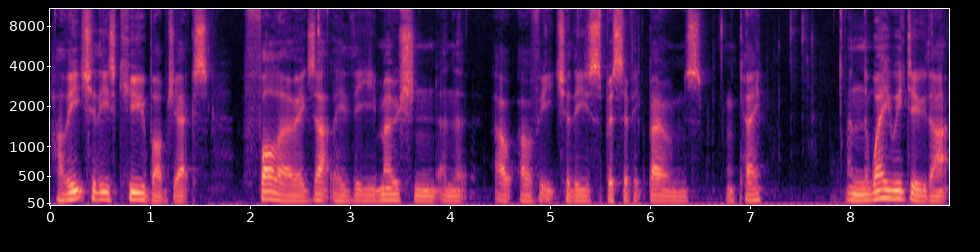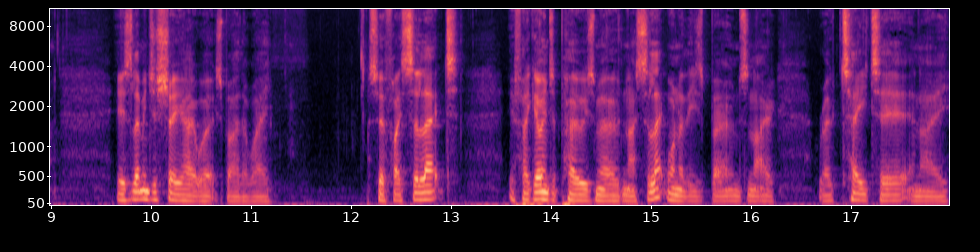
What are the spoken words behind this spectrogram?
have each of these cube objects follow exactly the motion and the, of, each of these specific bones okay? And the way we do that is let me just show you how it works by the way. So if I select if I go into pose mode and I select one of these bones and I rotate it and I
